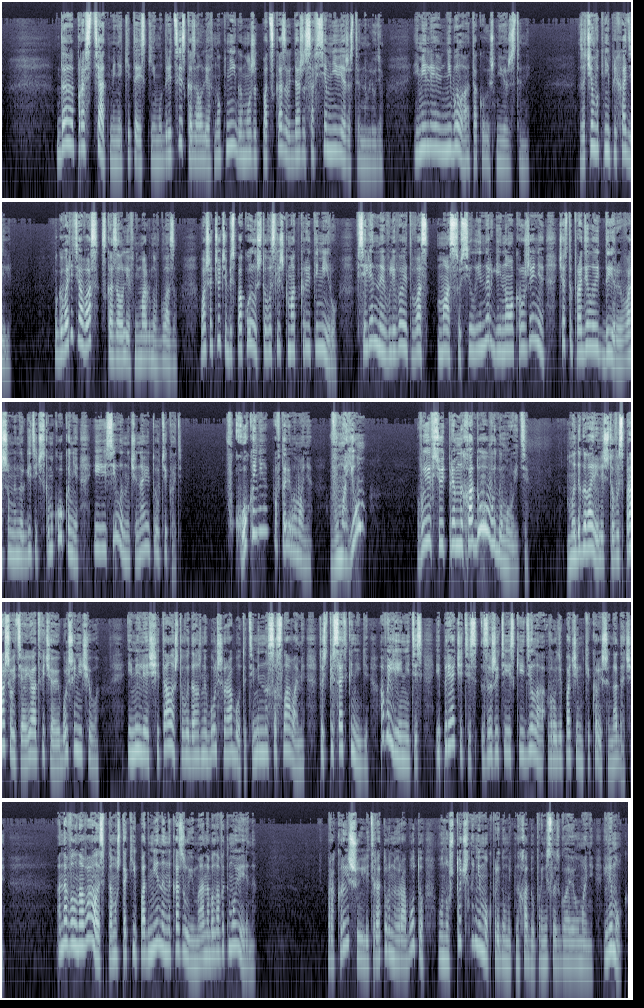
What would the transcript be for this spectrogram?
«Да простят меня китайские мудрецы», — сказал Лев, «но книга может подсказывать даже совсем невежественным людям. Эмилия не была такой уж невежественной. Зачем вы к ней приходили?» «Поговорить о вас», — сказал Лев, не моргнув глазом. «Ваша тетя беспокоилась, что вы слишком открыты миру. Вселенная вливает в вас массу силы и энергии, но окружение часто проделывает дыры в вашем энергетическом коконе, и сила начинает утекать». В коконе? — повторила Маня. В моем? Вы все это прям на ходу выдумываете? Мы договорились, что вы спрашиваете, а я отвечаю, больше ничего. Эмилия считала, что вы должны больше работать именно со словами, то есть писать книги, а вы ленитесь и прячетесь за житейские дела, вроде починки крыши на даче. Она волновалась, потому что такие подмены наказуемы, она была в этом уверена. Про крышу и литературную работу он уж точно не мог придумать на ходу, пронеслось в голове у Мани. Или мог?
